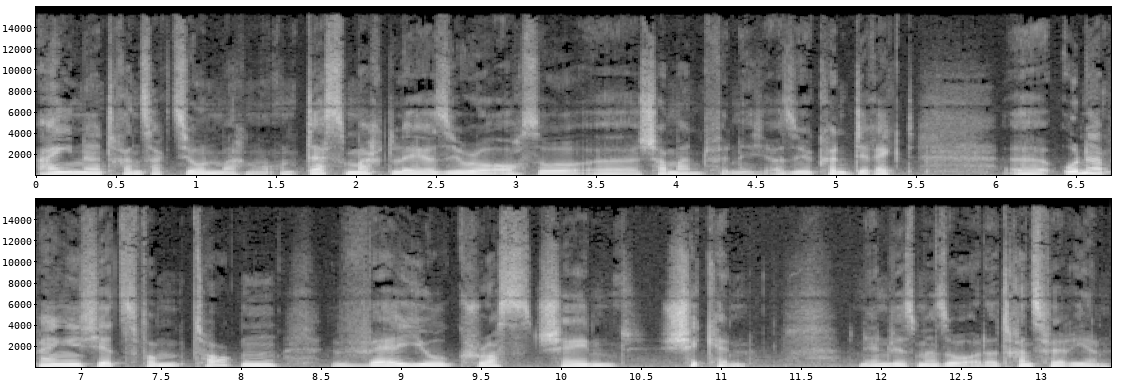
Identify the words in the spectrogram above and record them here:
einer Transaktion machen. Und das macht Layer Zero auch so äh, charmant, finde ich. Also ihr könnt direkt äh, unabhängig jetzt vom Token Value Cross-Chain schicken. Nennen wir es mal so oder transferieren.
